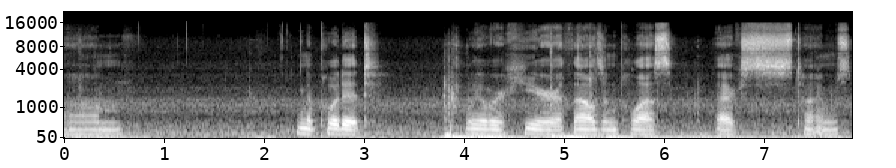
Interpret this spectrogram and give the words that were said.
Um, I'm going to put it way over here, 1,000 plus x times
